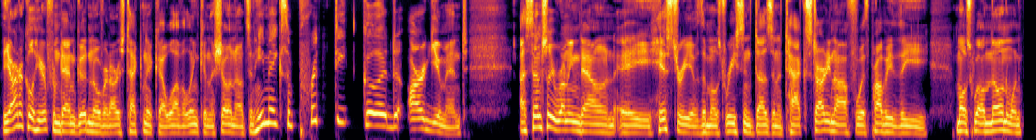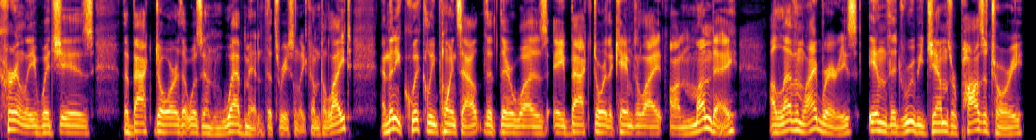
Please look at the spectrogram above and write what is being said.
The article here from Dan Goodin over at Ars Technica, we'll have a link in the show notes, and he makes a pretty good argument essentially running down a history of the most recent dozen attacks, starting off with probably the most well known one currently, which is the backdoor that was in Webmin that's recently come to light. And then he quickly points out that there was a backdoor that came to light on Monday. 11 libraries in the Ruby Gems repository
